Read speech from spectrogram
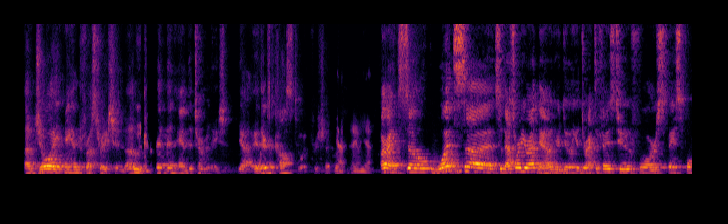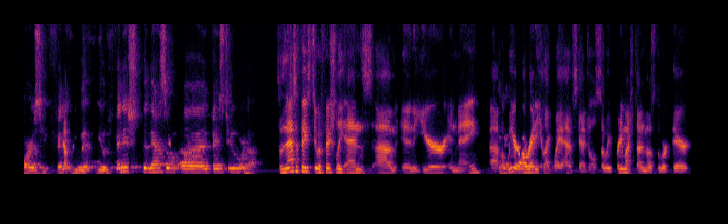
of joy and frustration, of mm. commitment and determination yeah, there's a cost to it for sure. Yeah, yeah. All right, so what's uh, so that's where you're at now. You're doing a direct to phase two for Space Force. You finished. Yep. You you finished the NASA uh, phase two or not? So the NASA phase two officially ends um, in a year in May, uh, but we are already like way ahead of schedule. So we've pretty much done most of the work there.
